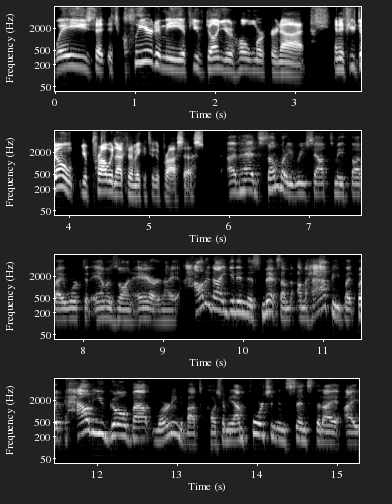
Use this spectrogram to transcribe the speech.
ways that it's clear to me if you've done your homework or not, and if you don't, you're probably not going to make it through the process. I've had somebody reach out to me, thought I worked at Amazon Air, and I, how did I get in this mix? I'm, I'm happy, but but how do you go about learning about the culture? I mean, I'm fortunate in the sense that I I,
